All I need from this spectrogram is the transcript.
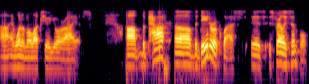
uh, and what an Alluxio URI is. Um, the path of the data request is, is fairly simple.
